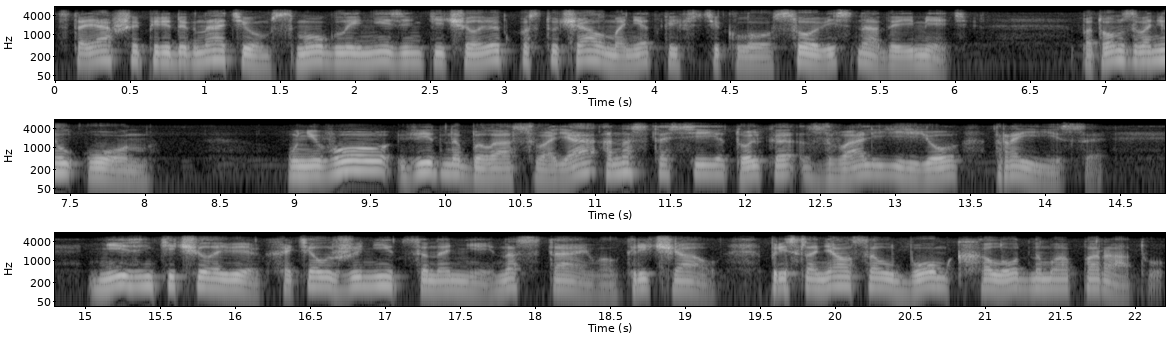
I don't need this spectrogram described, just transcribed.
Стоявший перед Игнатием смуглый низенький человек постучал монеткой в стекло. Совесть надо иметь. Потом звонил он — у него, видно, была своя Анастасия, только звали ее Раиса. Низенький человек хотел жениться на ней, настаивал, кричал, прислонялся лбом к холодному аппарату.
